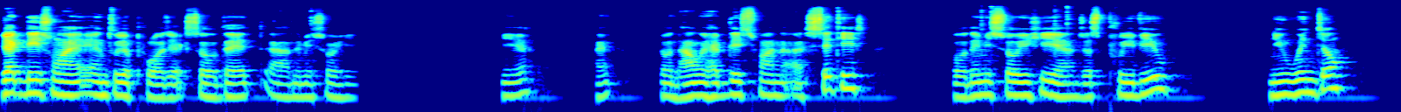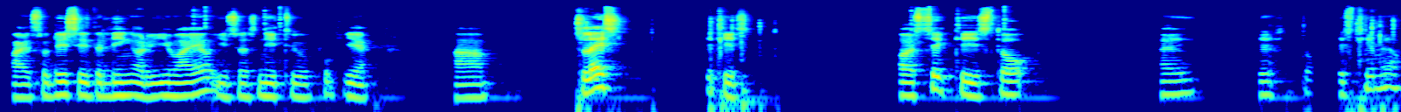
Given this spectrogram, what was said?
drag this one into your project so that uh, let me show you here so now we have this one uh, cities so let me show you here just preview. New window. Right so this is the link or the url you just need to put here. Uh, slash cities. Or cities dot html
